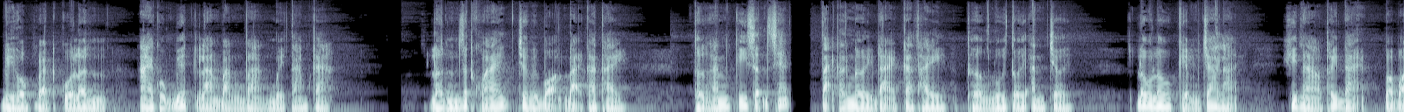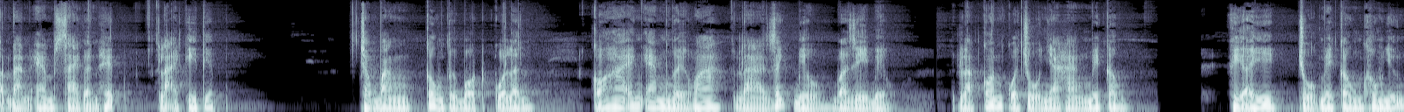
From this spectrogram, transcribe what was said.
Vì hộp quẹt của lân, ai cũng biết làm bằng vàng 18 k lân rất khoái chơi với bọn đại ca thầy thường hắn ký sẵn xét tại các nơi đại ca thầy thường lui tới ăn chơi. Lâu lâu kiểm tra lại, khi nào thấy đại và bọn đàn em xài gần hết, lại ký tiếp. Trong băng công tử bột của lân, có hai anh em người hoa là rách biểu và dì biểu là con của chủ nhà hàng Mê Công. Khi ấy, chủ Mê Công không những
